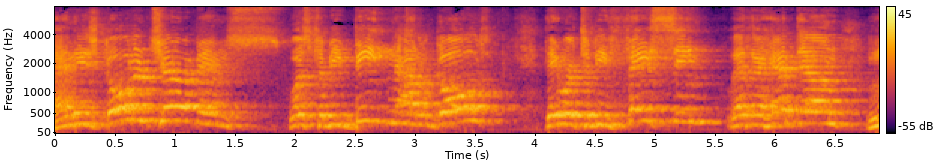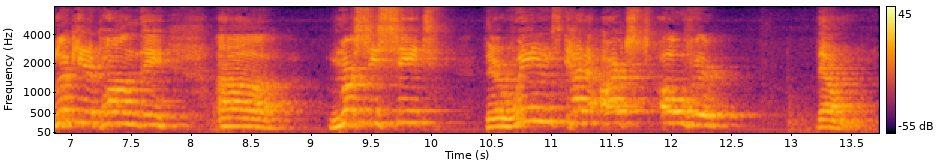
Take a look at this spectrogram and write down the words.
And these golden cherubims was to be beaten out of gold. They were to be facing, with their head down, looking upon the uh, mercy seat, their wings kind of arched over them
